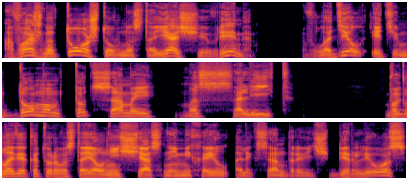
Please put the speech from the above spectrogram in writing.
А важно то, что в настоящее время владел этим домом тот самый Массолит, во главе которого стоял несчастный Михаил Александрович Берлиоз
